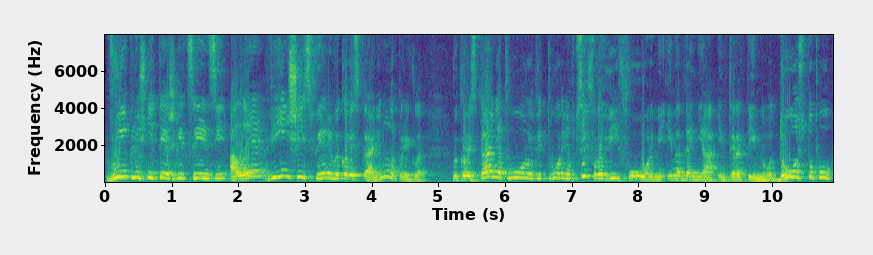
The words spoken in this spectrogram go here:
виключні теж ліцензії, але в іншій сфері використання. Ну, наприклад, використання твору, відтворення в цифровій формі і надання інтерактивного доступу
